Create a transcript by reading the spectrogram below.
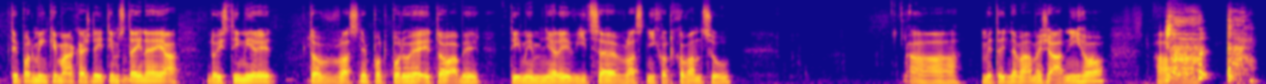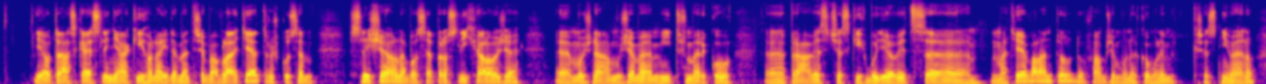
ty podmínky má každý tým stejný a do jisté míry to vlastně podporuje i to, aby týmy měly více vlastních odchovanců. A my teď nemáme žádnýho a je otázka, jestli nějakýho najdeme třeba v létě. Trošku jsem slyšel nebo se proslýchalo, že eh, možná můžeme mít v Merku eh, právě z Českých Budějovic eh, Matěje Valentu, doufám, že mu nekomolím křestní jméno,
